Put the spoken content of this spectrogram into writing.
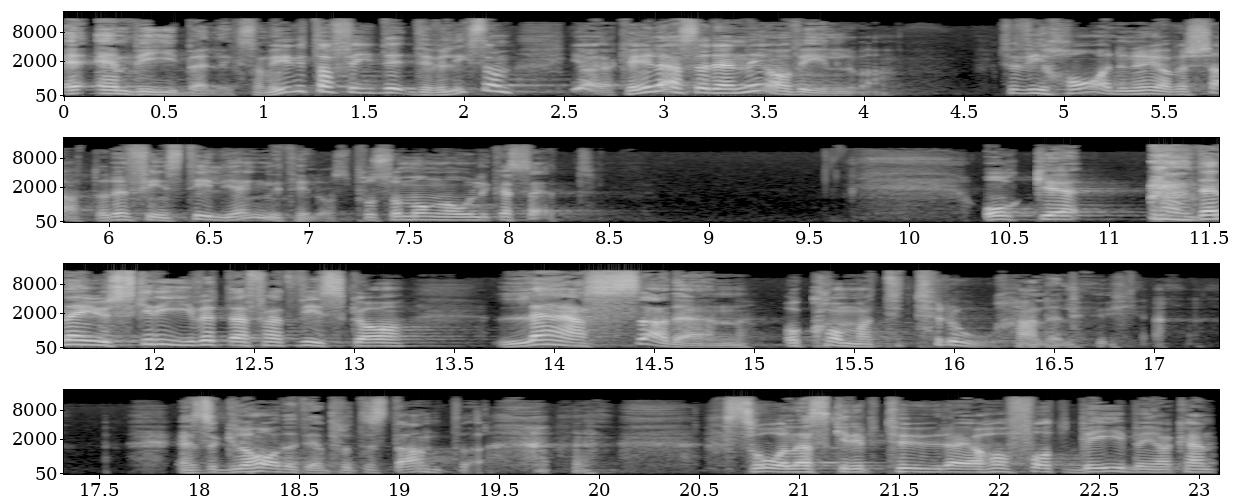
en, en bibel. Liksom. Vi tar för, det, det är liksom, ja, jag kan ju läsa den när jag vill. Va? För vi har den översatt och den finns tillgänglig till oss på så många olika sätt. Och eh, den är ju skrivet därför att vi ska läsa den och komma till tro. Halleluja. Jag är så glad att jag är protestant. Va? Sola scriptura, jag har fått Bibeln, jag kan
